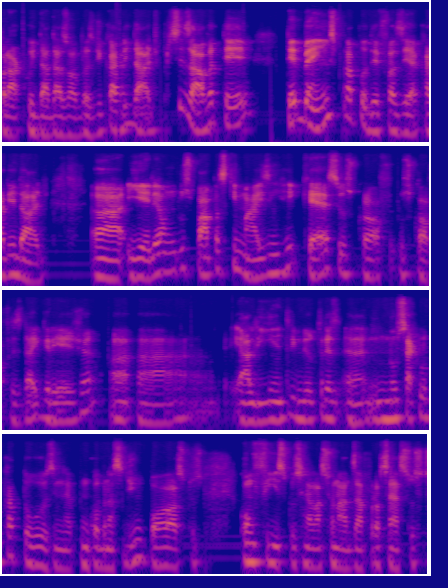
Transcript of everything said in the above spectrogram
para cuidar das obras de caridade, precisava ter, ter bens para poder fazer a caridade. Uh, e ele é um dos papas que mais enriquece os, cofres, os cofres da igreja uh, uh, ali entre mil, eh, no século XIV, né, com cobrança de impostos, com fiscos relacionados a processos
